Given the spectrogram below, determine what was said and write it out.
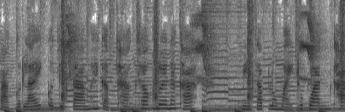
ฝากกดไลค์ กดติดตามให้กับทางช่องด้วยนะคะ มีซับลงใหม่ทุกวันค่ะ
